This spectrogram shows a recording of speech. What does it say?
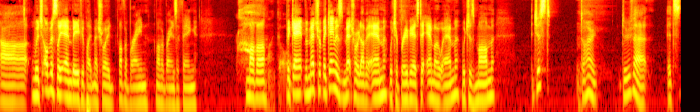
Uh, which obviously MB, if you played Metroid, Mother Brain, Mother Brain is a thing. Mother. my God. The game, the Metro, the game is Metroid Other M, which abbreviates to MOM, which is mum. Just don't do that. It's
